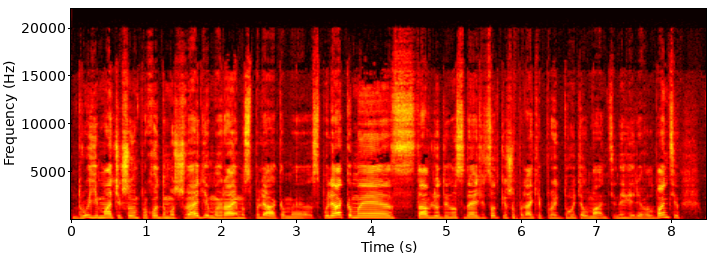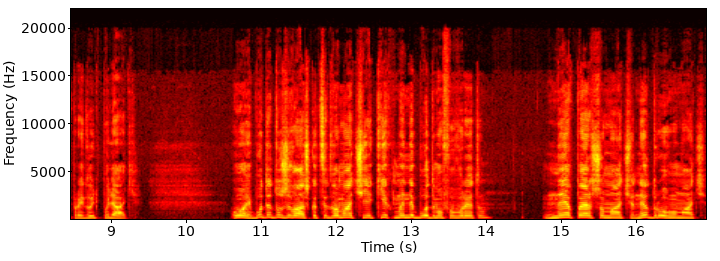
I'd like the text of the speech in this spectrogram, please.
Другий матч, якщо ми проходимо з Шведів, ми граємо з поляками. З поляками ставлю 99%, що поляки пройдуть албанців. Не вірю в албанців, пройдуть поляки. Ой, буде дуже важко. Це два матчі, яких ми не будемо фаворитом. Не в першому матчі, не в другому матчі.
